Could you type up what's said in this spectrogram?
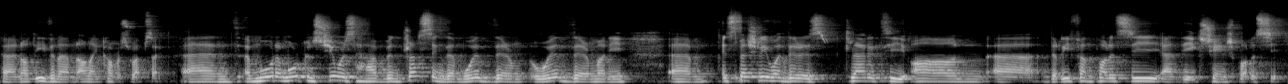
Uh, not even an online commerce website. And uh, more and more consumers have been trusting them with their with their money, um, especially when there is clarity on uh, the refund policy and the exchange policy.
